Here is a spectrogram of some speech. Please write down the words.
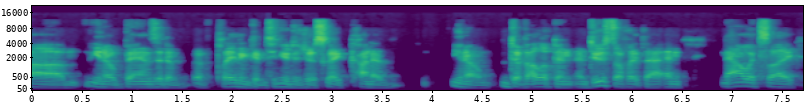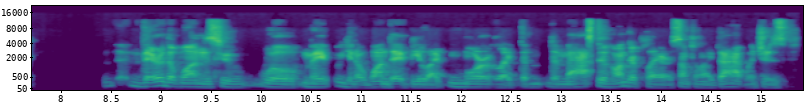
um, you know, bands that have, have played and continue to just like kind of, you know, develop and, and do stuff like that. And now it's like they're the ones who will make you know one day be like more of like the the massive underplayer or something like that which is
